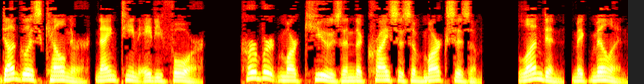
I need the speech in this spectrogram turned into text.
Douglas Kellner 1984. Herbert Marcuse and the Crisis of Marxism. London, Macmillan.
